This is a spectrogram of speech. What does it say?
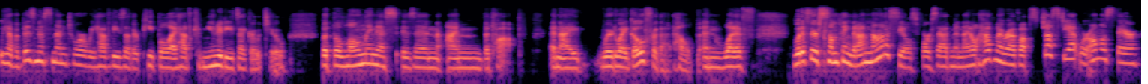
we have a business mentor, we have these other people, I have communities I go to, but the loneliness is in I'm the top and I, where do I go for that help? And what if, what if there's something that I'm not a Salesforce admin? I don't have my RevOps just yet. We're almost there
